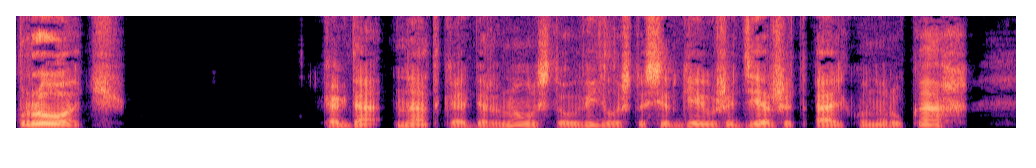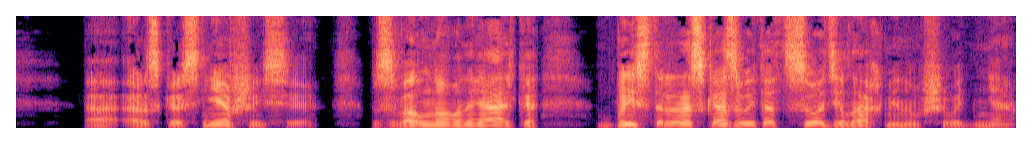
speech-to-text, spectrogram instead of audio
прочь. Когда Натка обернулась, то увидела, что Сергей уже держит Альку на руках, а раскрасневшийся, взволнованный Алька быстро рассказывает отцу о делах минувшего дня.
